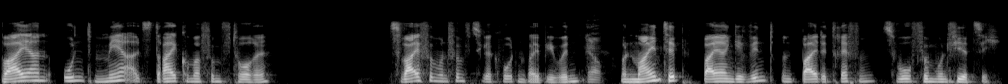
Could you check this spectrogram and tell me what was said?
Bayern und mehr als 3,5 Tore. 2,55er Quoten bei B-Win. Ja. Und mein Tipp, Bayern gewinnt und beide treffen 2,45.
